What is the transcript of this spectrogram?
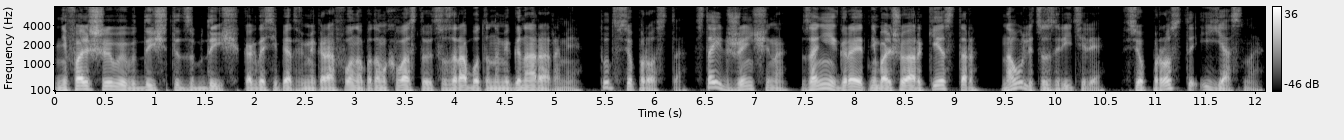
Не фальшивый бдыщ-тыц-бдыщ, когда сипят в микрофон, а потом хвастаются заработанными гонорарами. Тут все просто. Стоит женщина, за ней играет небольшой оркестр, на улице зрители. Все просто и ясно.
